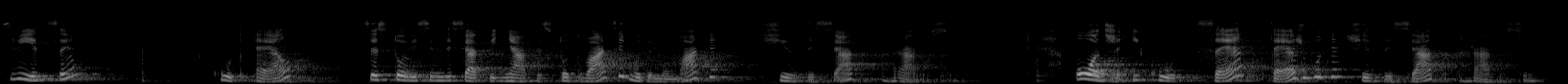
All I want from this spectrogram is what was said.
Звідси кут L це 180 відняти 120, будемо мати 60 градусів. Отже, і кут С теж буде 60 градусів.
